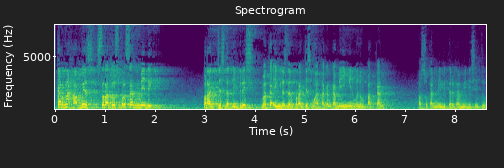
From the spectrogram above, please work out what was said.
karena habis 100% milik Perancis dan Inggris, maka Inggris dan Perancis mengatakan kami ingin menempatkan pasukan militer kami di situ.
